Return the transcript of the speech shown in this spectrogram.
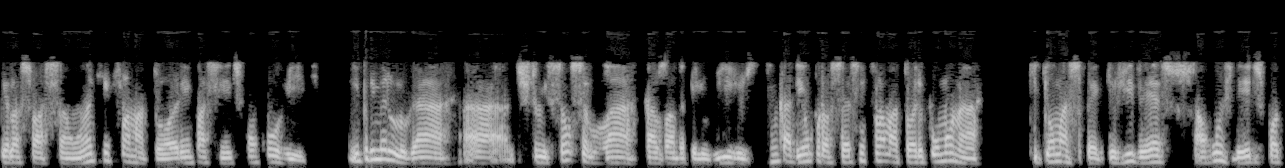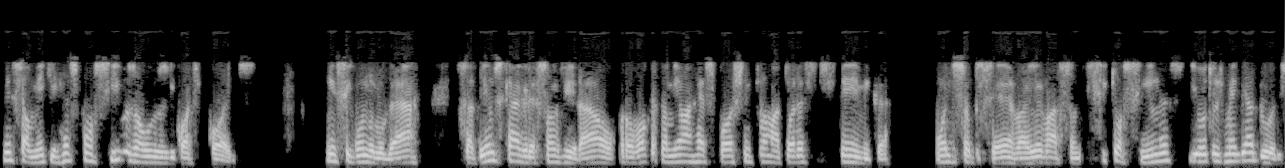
pela sua ação anti-inflamatória em pacientes com Covid. Em primeiro lugar, a destruição celular causada pelo vírus desencadeia um processo inflamatório pulmonar, que toma aspectos diversos, alguns deles potencialmente responsivos ao uso de corticoides. Em segundo lugar, Sabemos que a agressão viral provoca também uma resposta inflamatória sistêmica, onde se observa a elevação de citocinas e outros mediadores.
